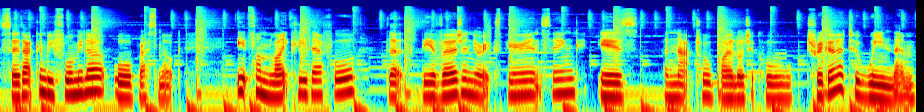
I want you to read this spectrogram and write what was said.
so that can be formula or breast milk. It's unlikely, therefore, that the aversion you're experiencing is a natural biological trigger to wean them.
